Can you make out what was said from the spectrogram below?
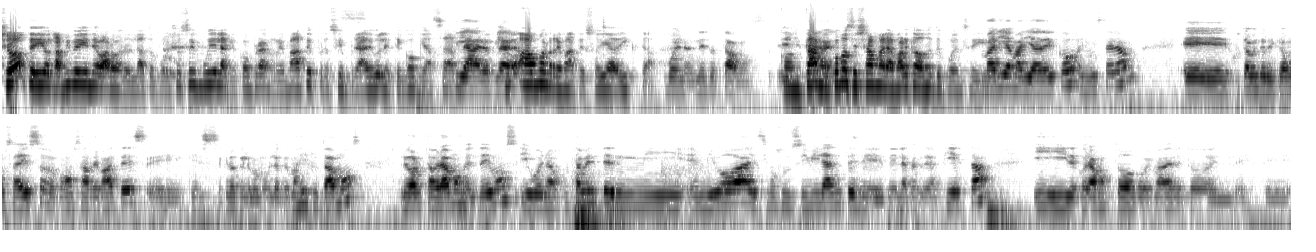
Yo te digo que a mí me viene bárbaro el dato, porque yo soy muy de la que compran remates, pero siempre algo les tengo que hacer. Claro, claro. Yo amo el remate, soy adicta. Bueno, en eso estamos. Contame. ¿cómo se llama la marca donde te pueden seguir? María María Deco en Instagram. Eh, justamente nos dedicamos a eso, vamos a remates, eh, que es creo que lo, que más disfrutamos. Luego restauramos, vendemos y bueno, justamente en mi, en mi boda hicimos un civil antes de, la, de la fiesta y decoramos todo con mi madre, todo el, este,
